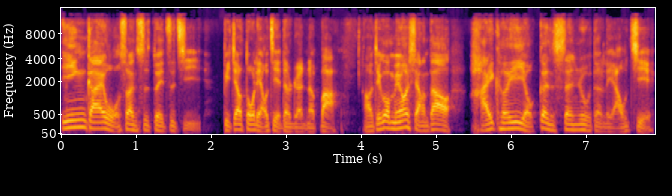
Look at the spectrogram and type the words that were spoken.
应该我算是对自己比较多了解的人了吧？好，结果没有想到还可以有更深入的了解。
